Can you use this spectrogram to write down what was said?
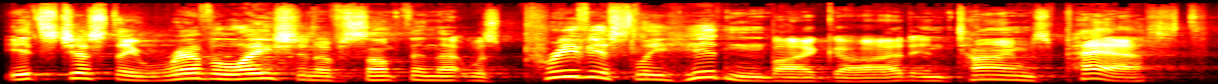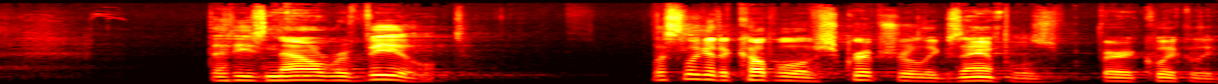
It's just a revelation of something that was previously hidden by God in times past that He's now revealed. Let's look at a couple of scriptural examples very quickly.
